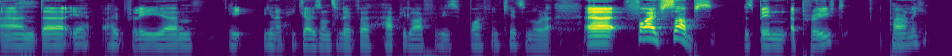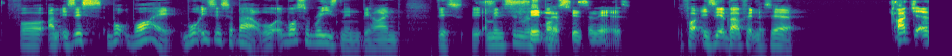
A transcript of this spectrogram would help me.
And uh, yeah, hopefully um, he you know he goes on to live a happy life with his wife and kids and all that. Uh, five subs has been approved apparently for. Um, is this what? Why? What is this about? What, what's the reasoning behind this? I mean, it's in Fitness, response. isn't it? If I- Is it about fitness? Yeah. I ju- I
